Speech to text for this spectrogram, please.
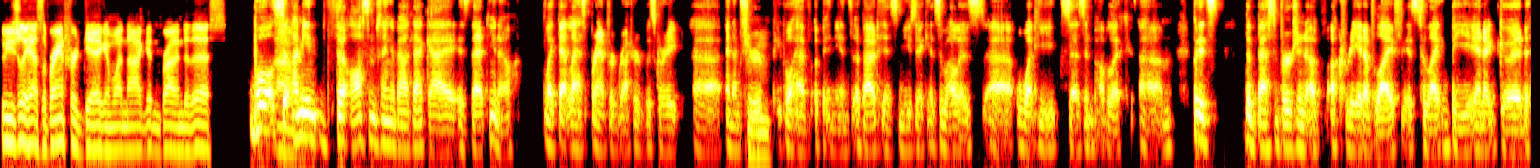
who usually has the Branford gig and whatnot, getting brought into this. Well, so Um, I mean, the awesome thing about that guy is that you know, like that last Branford record was great, uh, and I'm sure Mhm. people have opinions about his music as well as uh, what he says in public. Um, but it's the best version of a creative life is to like be in a good,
